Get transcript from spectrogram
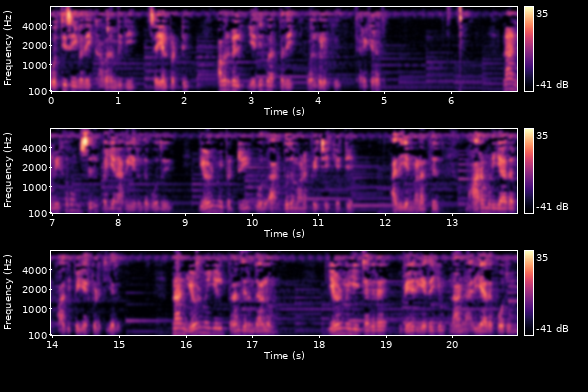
ஒத்திசைவதை கவரும் விதி செயல்பட்டு அவர்கள் எதிர்பார்ப்பதை அவர்களுக்கு தருகிறது. நான் மிகவும் சிறு பையனாக இருந்தபோது ஏழ்மை பற்றி ஒரு அற்புதமான பேச்சை கேட்டேன். அது என் மனத்தில் மாற முடியாத பாதிப்பை ஏற்படுத்தியது. நான் ஏழ்மையில் பிறந்திருந்தாலும் ஏழ்மையை தவிர வேறு எதையும் நான் அறியாத போதும்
